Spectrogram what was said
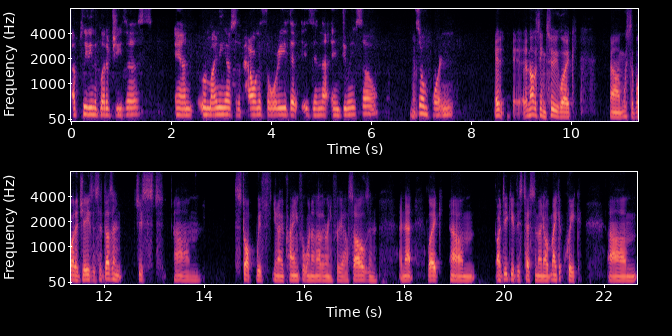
of pleading the blood of Jesus and reminding us of the power and authority that is in that in doing so. Yeah. So important. And another thing too, like um, with the blood of Jesus, it doesn't just um, stop with you know praying for one another and for ourselves and and that. Like um, I did give this testimony. I'll make it quick. Um,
